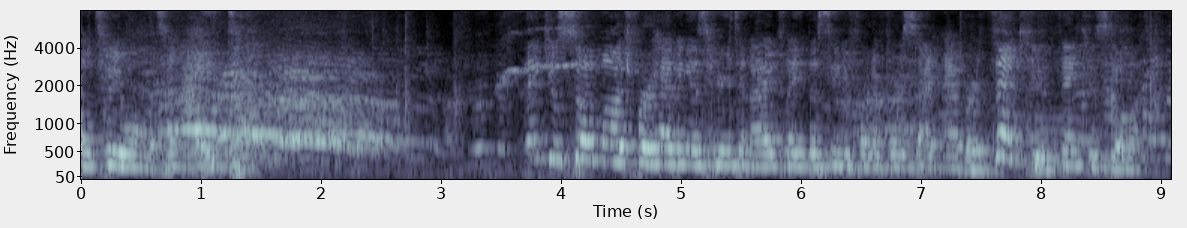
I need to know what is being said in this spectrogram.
final to you all tonight. Thank you so much for having us here tonight playing the city for the first time ever. Thank you. Thank you so much.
